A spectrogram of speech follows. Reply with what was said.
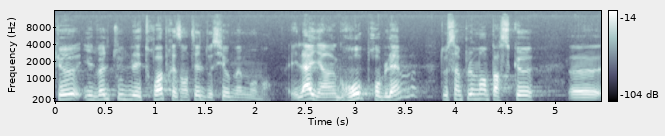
qu'ils veulent tous les trois présenter le dossier au même moment. Et là, il y a un gros problème, tout simplement parce que euh,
